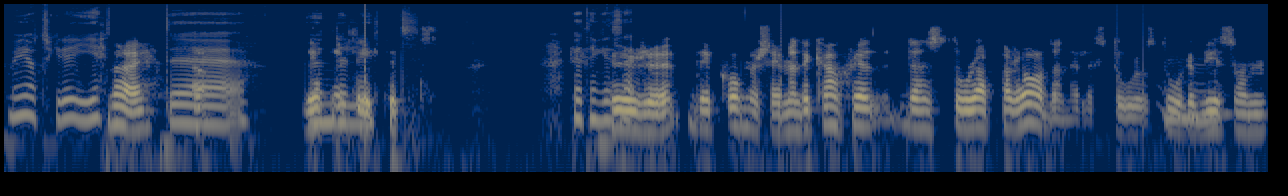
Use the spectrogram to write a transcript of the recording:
Men jag tycker det är Nej, jätte... vet inte underligt. riktigt För jag tänker så hur eh, det kommer sig. Men det kanske den stora paraden, eller stor och stor, det Mm. blir som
